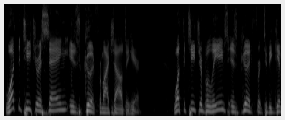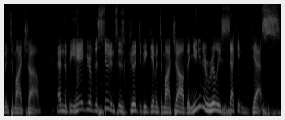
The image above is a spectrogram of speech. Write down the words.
what the teacher is saying is good for my child to hear. What the teacher believes is good for to be given to my child. And the behavior of the students is good to be given to my child. Then you need to really second guess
